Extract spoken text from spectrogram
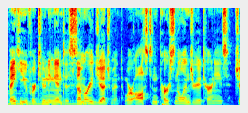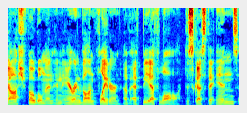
Thank you for tuning in to Summary Judgment, where Austin personal injury attorneys Josh Fogelman and Aaron Von Flatern of FVF Law discuss the ins,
